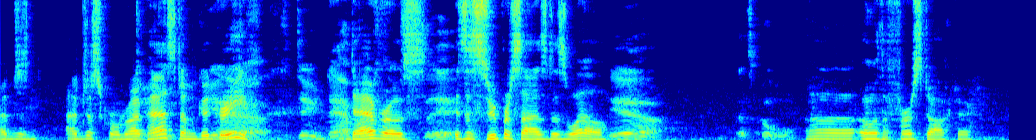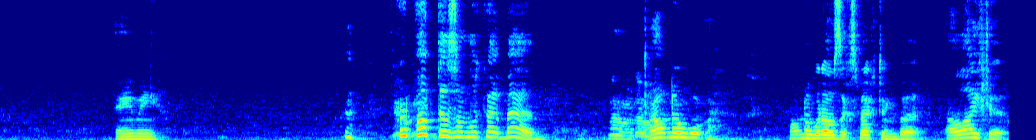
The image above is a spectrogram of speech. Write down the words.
I just I just scrolled right Dude, past him. Good yeah. grief. Dude, Davros. Davros. It's a supersized as well. yeah, that's cool. Uh oh, the first Doctor. Amy. Eh, Her pup doesn't look that bad. No, I I don't. I don't know what I don't know what I was expecting, but I like it.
